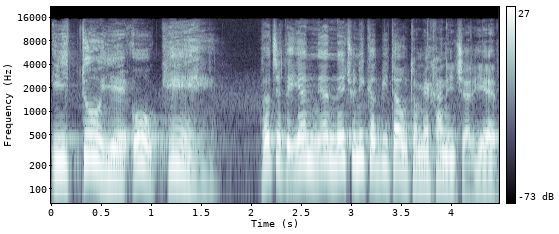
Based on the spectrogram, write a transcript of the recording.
I to je ok. Znači, ja, ja neću nikad biti automehaničar, jer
